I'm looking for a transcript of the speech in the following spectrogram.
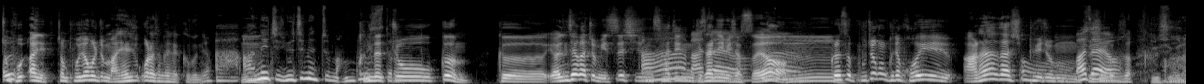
좀 보, 아니, 좀 보정을 좀 많이 해줄 거라 생각했거든요. 아, 안 해줘. 요즘엔 좀안 근데 그러시더라고요. 조금 그 연세가 좀 있으신 아, 사진 맞아요. 기사님이셨어요. 음. 그래서 부정을 그냥 거의 안 하다시피 어, 좀 맞아요. 주시고 그러시구나.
